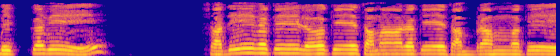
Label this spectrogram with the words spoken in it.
භික්කවේ සදේවකේ ලෝකේ සමාරකේ සබ්‍රාහ්මකේ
